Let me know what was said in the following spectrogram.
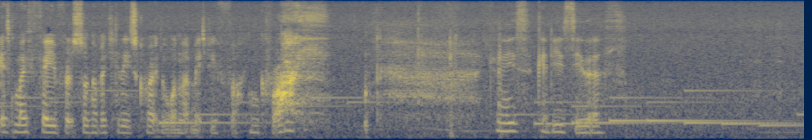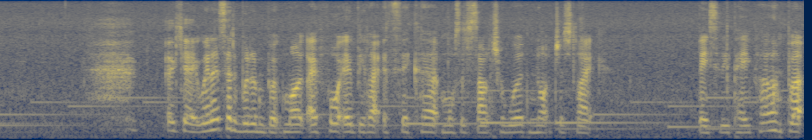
it's my favourite Song of Achilles quote, the one that makes me fucking cry. can you, can you see this? Okay, when it said wooden bookmark, I thought it'd be like a thicker, more substantial wood, not just like basically paper, but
